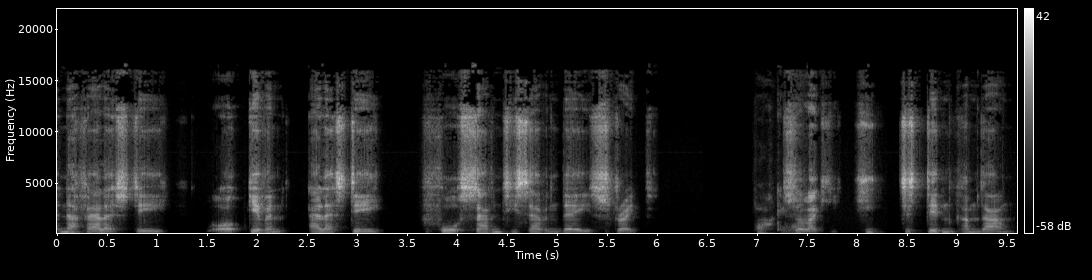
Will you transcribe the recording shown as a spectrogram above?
enough LSD or given LSD for 77 days straight. Fucking So hell. like he, he just didn't come down.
